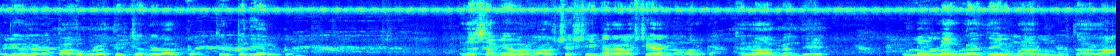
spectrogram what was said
வெளியூரில் நான் பார்க்க போகிற திருச்செந்தூராக இருக்கட்டும் திருப்பதியாக இருக்கட்டும் இல்லை சமயபுரமாக இருக்கட்டும் ஸ்ரீங்கர ஸ்ரீரங்கமாக இருக்கட்டும் எல்லாமே வந்து உள்ளூரில் உள்ள தெய்வங்கள் அருள் கொடுத்தா தான்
